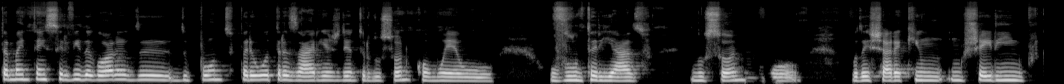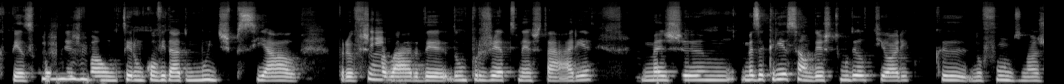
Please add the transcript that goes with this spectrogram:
também tem servido agora de, de, ponte para outras áreas dentro do sono, como é o, o voluntariado no sono. Vou, vou deixar aqui um, um, cheirinho, porque penso que vocês vão ter um convidado muito especial para vos Sim. falar de, de, um projeto nesta área, mas, um, mas a criação deste modelo teórico, que no fundo nós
